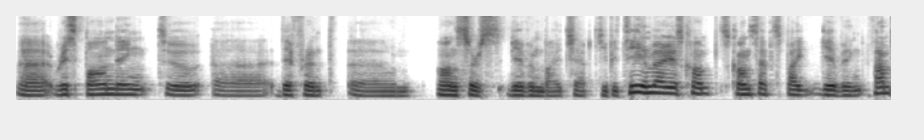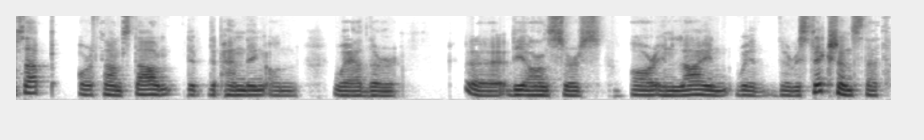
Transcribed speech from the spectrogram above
responding to different um, answers given by ChatGPT in various concepts by giving thumbs up or thumbs down, de depending on whether uh, the answers are in line with the restrictions that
